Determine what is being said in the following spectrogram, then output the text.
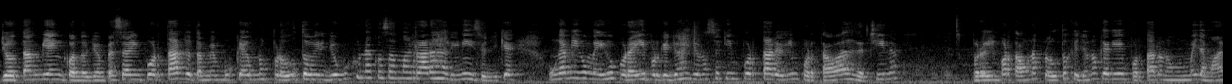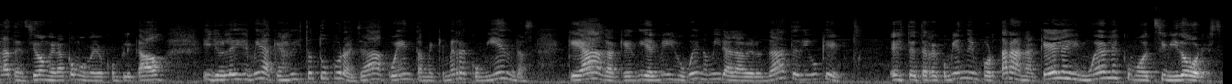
Yo también, cuando yo empecé a importar, yo también busqué unos productos, yo busqué unas cosas más raras al inicio, y que un amigo me dijo por ahí, porque yo, yo no sé qué importar, él importaba desde China, pero él importaba unos productos que yo no quería importar o no me llamaban la atención, era como medio complicado. Y yo le dije, mira, ¿qué has visto tú por allá? Cuéntame, ¿qué me recomiendas? ¿Qué haga? que Y él me dijo, bueno, mira, la verdad te digo que este, te recomiendo importar anaqueles y muebles como exhibidores.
